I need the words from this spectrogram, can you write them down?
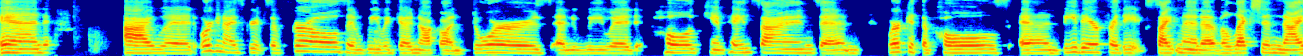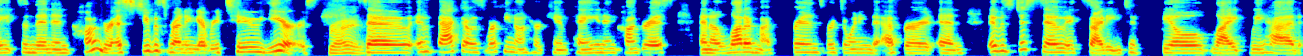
And I would organize groups of girls and we would go knock on doors and we would hold campaign signs and work at the polls and be there for the excitement of election nights. And then in Congress, she was running every two years. Right. So, in fact, I was working on her campaign in Congress, and a lot of my friends were joining the effort. And it was just so exciting to feel like we had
